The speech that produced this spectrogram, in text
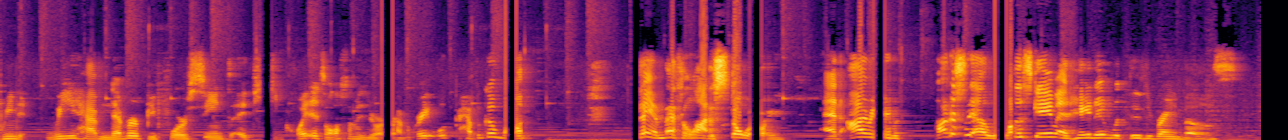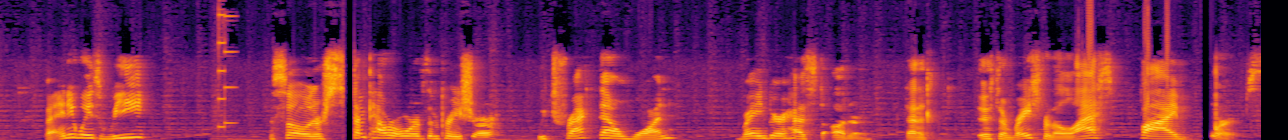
We, we have never before seen a team quite as awesome as yours. Have a great have a good one. Damn, that's a lot of story. And I honestly I love this game and hate it with these rainbows. But anyways, we so there's seven power orbs. I'm pretty sure we tracked down one. Rainbear has the other. That it's a race for the last five orbs.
